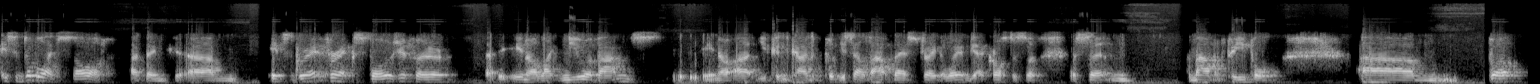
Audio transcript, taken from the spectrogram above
it's a double-edged sword. I think um, it's great for exposure for you know like newer bands. You know, uh, you can kind of put yourself out there straight away and get across to a certain amount of people. Um, but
